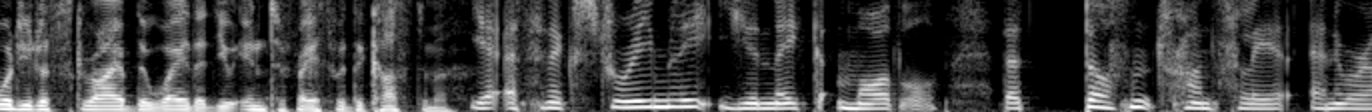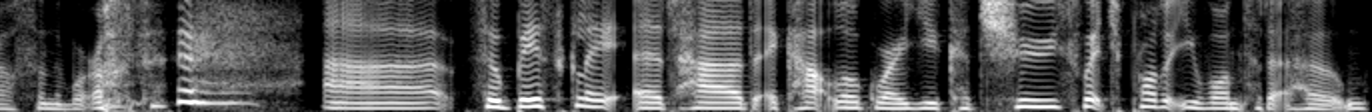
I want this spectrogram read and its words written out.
would you describe the way that you interface with the customer? Yeah, it's an extremely unique model that doesn't translate anywhere else in the world. Uh, so basically, it had a catalogue where you could choose which product you wanted at home,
